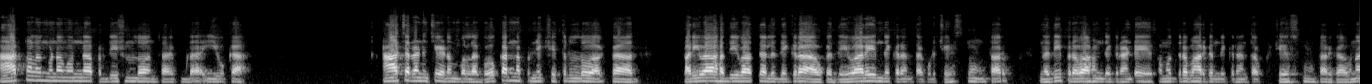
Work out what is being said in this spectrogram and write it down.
ఆత్మలింగం ఉన్న ప్రదేశంలో అంతా కూడా ఈ యొక్క ఆచరణ చేయడం వల్ల గోకర్ణ పుణ్యక్షేత్రంలో ఒక పరివాహ దేవతల దగ్గర ఒక దేవాలయం దగ్గర అంతా కూడా చేస్తూ ఉంటారు. నదీ ప్రవాహం దగ్గర అంటే సముద్ర మార్గం దగ్గర అంతా చేస్తూ ఉంటారు. కావున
